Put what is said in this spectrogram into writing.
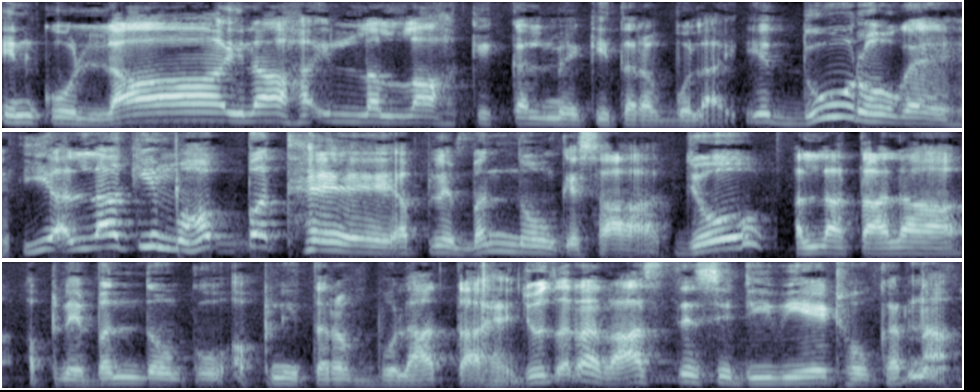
इनको ला इलाहा इल्लल्लाह के कलमे की तरफ़ बुलाई। ये दूर हो गए हैं। ये अल्लाह की मोहब्बत है अपने बंदों के साथ, जो अल्लाह ताला अपने बंदों को अपनी तरफ़ बुलाता है। जो जरा रास्ते से डिविएट होकर ना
